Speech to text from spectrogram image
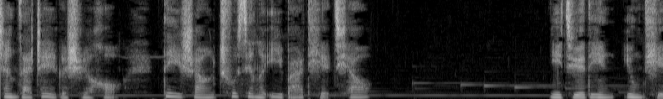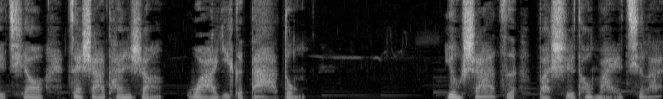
正在这个时候，地上出现了一把铁锹。你决定用铁锹在沙滩上挖一个大洞，用沙子把石头埋起来。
